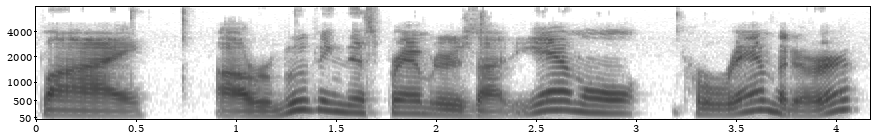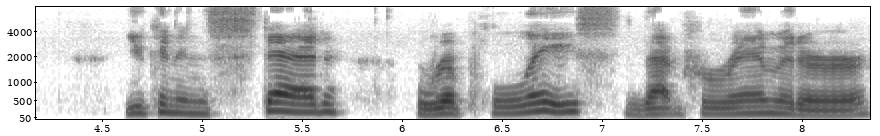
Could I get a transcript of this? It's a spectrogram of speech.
by uh, removing this parameters.yaml parameter, you can instead replace that parameter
